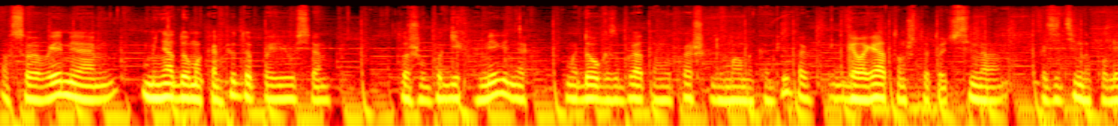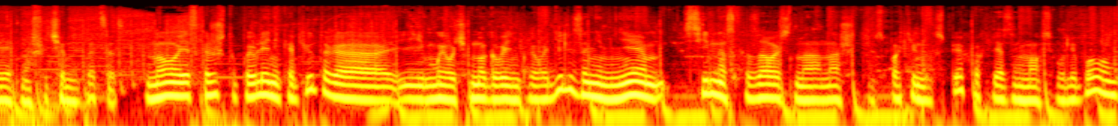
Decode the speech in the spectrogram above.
в свое время у меня дома компьютер появился тоже в благих намерениях. Мы долго с братом выпрашивали у мамы компьютер, говоря о том, что это очень сильно позитивно повлияет на наш учебный процесс. Но я скажу, что появление компьютера, и мы очень много времени проводили за ним, не сильно сказалось на наших там, спортивных успехах. Я занимался волейболом,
